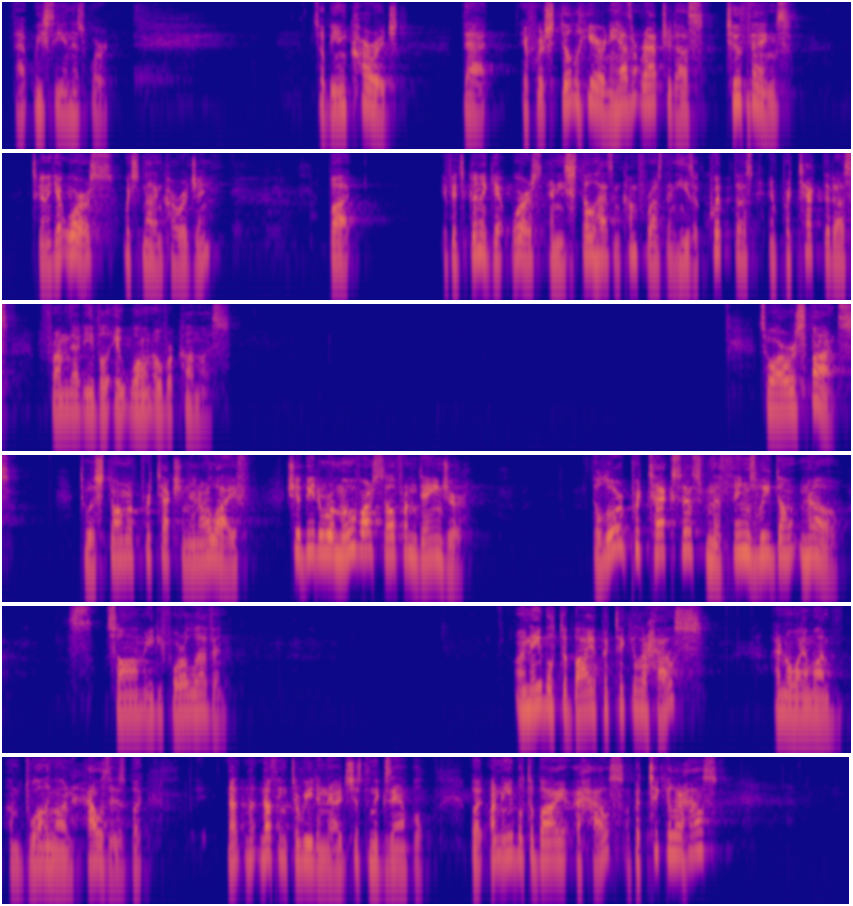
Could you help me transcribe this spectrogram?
That we see in His Word. So be encouraged that if we're still here and he hasn't raptured us, two things. It's going to get worse, which is not encouraging. But if it's going to get worse and he still hasn't come for us, then he's equipped us and protected us from that evil. It won't overcome us. So, our response to a storm of protection in our life should be to remove ourselves from danger. The Lord protects us from the things we don't know. Psalm 84:11. Unable to buy a particular house? I don't know why I'm, on, I'm dwelling on houses, but not, not, nothing to read in there. It's just an example. But unable to buy a house, a particular house?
